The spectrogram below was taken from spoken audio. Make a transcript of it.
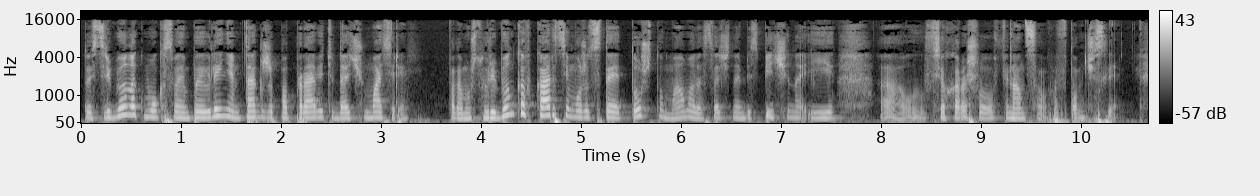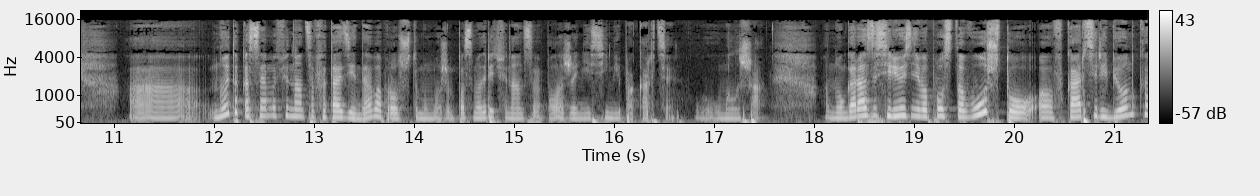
То есть ребенок мог своим появлением также поправить удачу матери, Потому что у ребенка в карте может стоять то, что мама достаточно обеспечена и э, все хорошо финансово в том числе. А, но это касаемо финансов, это один да, вопрос, что мы можем посмотреть финансовое положение семьи по карте у малыша. Но гораздо серьезнее вопрос того, что а, в карте ребенка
